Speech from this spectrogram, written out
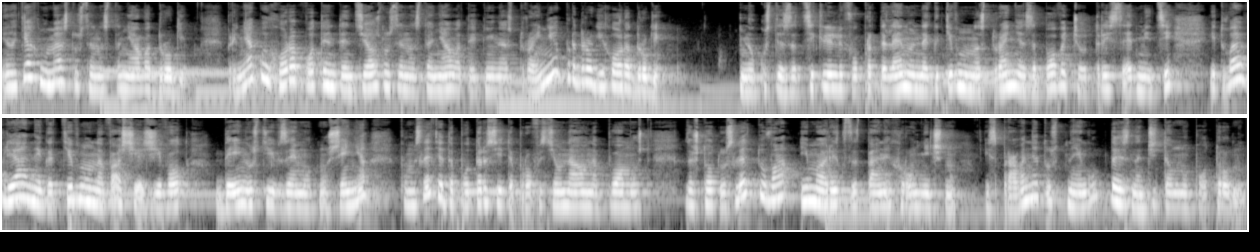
и на тяхно място се настаняват други. При някои хора по-тенденциозно се настаняват едни настроения, при други хора други. Но ако сте зациклили в определено негативно настроение за повече от 3 седмици и това влияе негативно на вашия живот, дейности и взаимоотношения, помислете да потърсите професионална помощ, защото след това има риск да стане хронично и справянето с него да е значително по-трудно.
